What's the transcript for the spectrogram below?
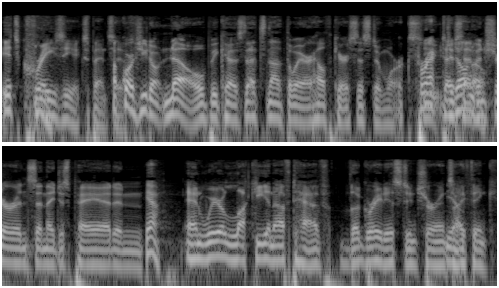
It's crazy expensive. Of course, you don't know because that's not the way our healthcare system works. Correct, You I don't have know. insurance and they just pay it. And Yeah, and we're lucky enough to have the greatest insurance Yeah. I think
